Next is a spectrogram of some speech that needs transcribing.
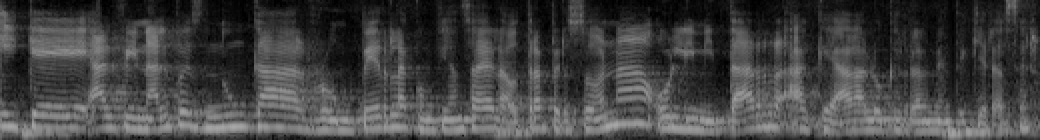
Y que al final pues nunca romper la confianza de la otra persona o limitar a que haga lo que realmente quiera hacer.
